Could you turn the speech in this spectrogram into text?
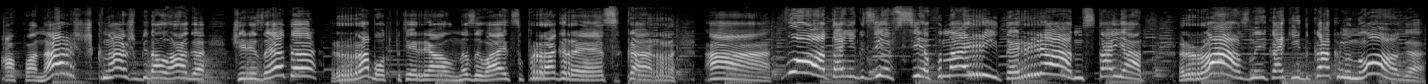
А фонарщик наш, бедолага, через это работу потерял. Называется прогресс, кар А, вот они где все фонари-то рядом стоят. Разные какие-то, как много.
